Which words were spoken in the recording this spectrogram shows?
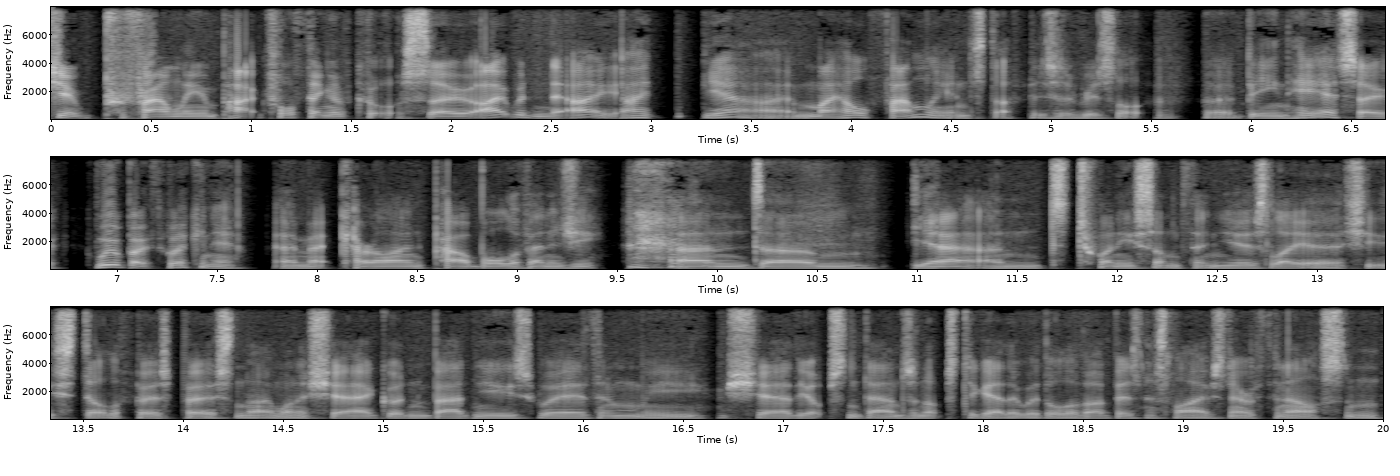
you know, profoundly impactful thing, of course. So I wouldn't, I, I, yeah, my whole family and stuff is a result of uh, being here. So we were both working here. I met Caroline, Powerball of energy, and um, yeah, and twenty something years later, she's still the first person I want to share good and bad news with, and we share the ups and downs and ups together with all of our business lives and everything else. And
